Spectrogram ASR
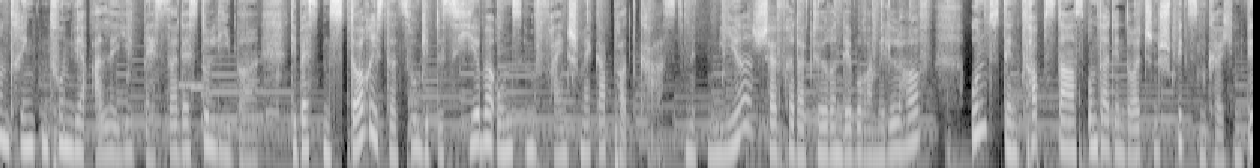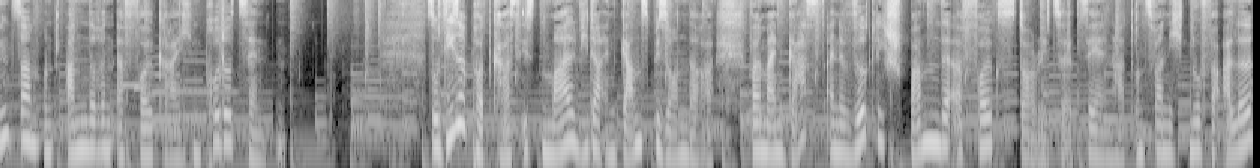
und trinken tun wir alle, je besser, desto lieber. Die besten Stories dazu gibt es hier bei uns im Feinschmecker Podcast mit mir, Chefredakteurin Deborah Middelhoff und den Topstars unter den deutschen Spitzenköchen, Winzern und anderen erfolgreichen Produzenten. So, dieser Podcast ist mal wieder ein ganz besonderer, weil mein Gast eine wirklich spannende Erfolgsstory zu erzählen hat. Und zwar nicht nur für alle,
